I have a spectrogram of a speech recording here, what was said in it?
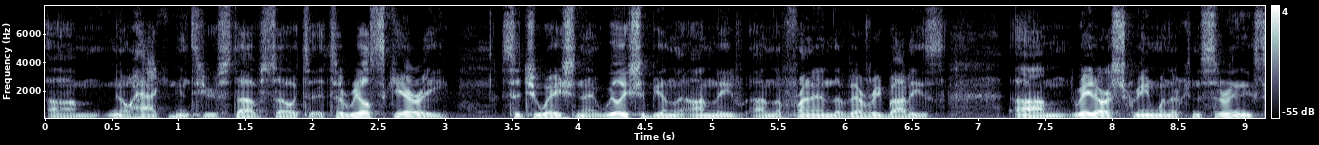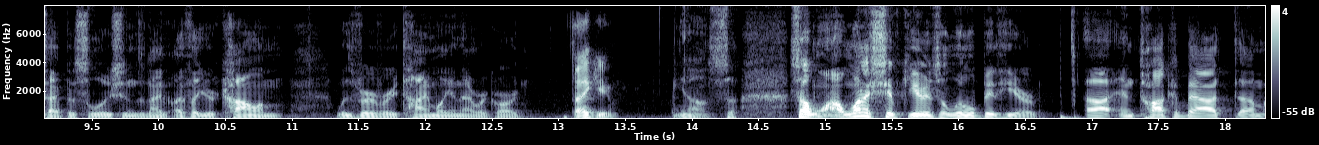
um, you know, hacking into your stuff. So it's it's a real scary situation that really should be on the on the on the front end of everybody's um, radar screen when they're considering these type of solutions. And I, I thought your column was very very timely in that regard. Thank you. You know, so so I want to shift gears a little bit here uh, and talk about um,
